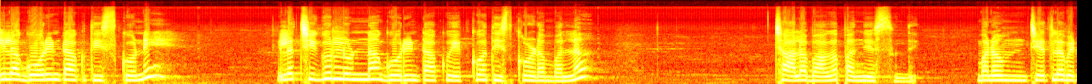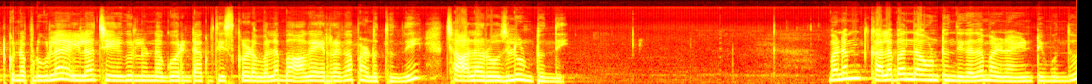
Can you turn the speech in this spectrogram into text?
ఇలా గోరింటాకు తీసుకొని ఇలా చిగుర్లున్న గోరింటాకు ఎక్కువ తీసుకోవడం వల్ల చాలా బాగా పనిచేస్తుంది. మనం చేతిలో పెట్టుకున్నప్పుడు కూడా ఇలా చిగుర్లున్న గోరింటాకు తీసుకోవడం వల్ల బాగా ఎర్రగా పండుతుంది. చాలా రోజులు ఉంటుంది. మనం కలబంద ఉంటుంది కదా మన ఇంటి ముందు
